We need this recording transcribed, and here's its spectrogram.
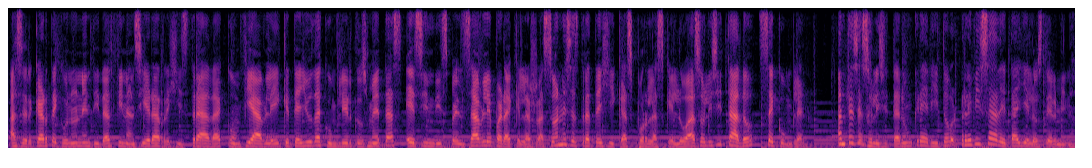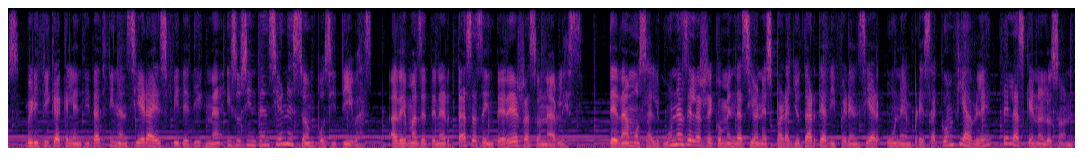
Acercarte con una entidad financiera registrada, confiable y que te ayuda a cumplir tus metas es indispensable para que las razones estratégicas por las que lo has solicitado se cumplan. Antes de solicitar un crédito, revisa a detalle los términos. Verifica que la entidad financiera es fidedigna y sus intenciones son positivas, además de tener tasas de interés razonables. Te damos algunas de las recomendaciones para ayudarte a diferenciar una empresa confiable de las que no lo son.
